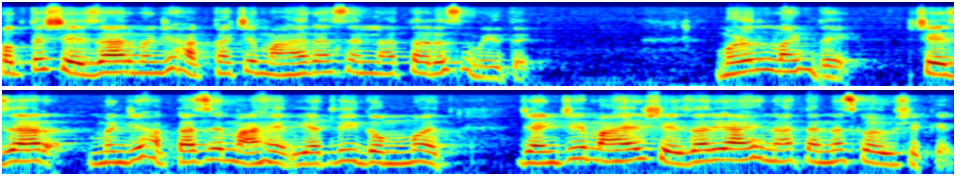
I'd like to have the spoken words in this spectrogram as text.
फक्त शेजार म्हणजे हक्काचे माहेर असेल ना तरच मिळते. म्हणून म्हणते शेजार म्हणजे हक्काचे माहेर यातली गंमत ज्यांचे माहेर शेजारी आहे ना त्यांनाच कळू शकेल.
